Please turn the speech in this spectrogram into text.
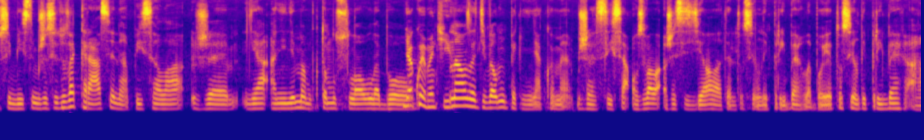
si myslím, že si to tak krásne napísala, že ja ani nemám k tomu slov, lebo... Ďakujeme ti. Naozaj ti veľmi pekne ďakujeme, že si sa ozvala a že si zdieľala tento silný príbeh, lebo je to silný príbeh a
